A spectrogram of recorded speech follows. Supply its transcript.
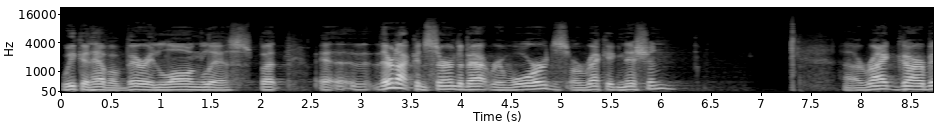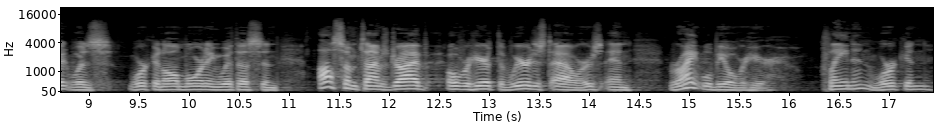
we could have a very long list, but uh, they're not concerned about rewards or recognition. Uh, Wright Garbett was working all morning with us, and I'll sometimes drive over here at the weirdest hours, and Wright will be over here cleaning, working.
